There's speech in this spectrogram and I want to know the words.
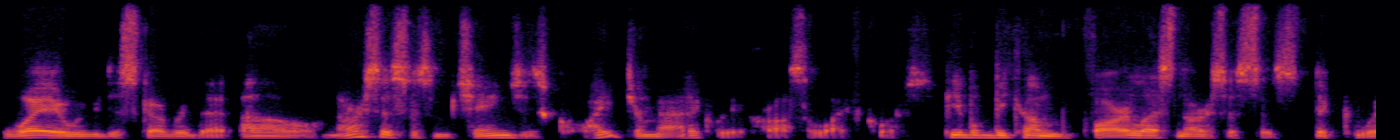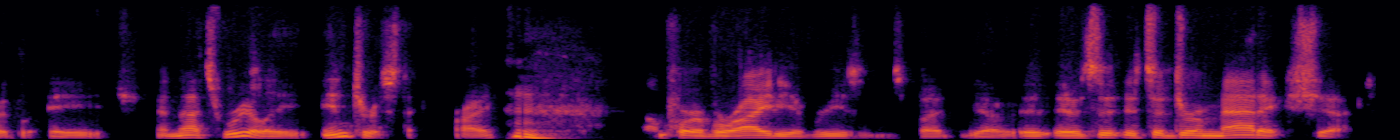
way, we discovered that oh, narcissism changes quite dramatically across a life course. People become far less narcissistic with age, and that's really interesting, right? Hmm. Um, for a variety of reasons, but you know, it, it's a, it's a dramatic shift.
